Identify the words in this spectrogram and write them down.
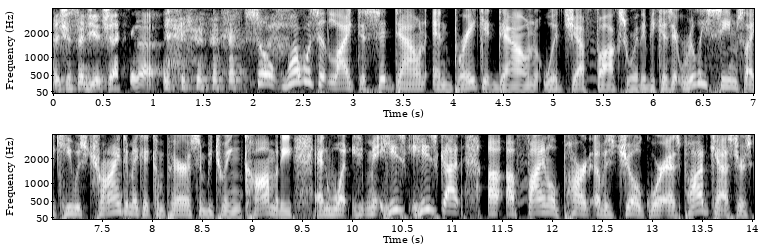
they should send you a check for that. so, what was it like to sit down and break it down with Jeff Foxworthy? Because it really seems like he was trying to make a comparison between comedy and what he, he's he's got a, a final part of his joke, whereas podcasters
